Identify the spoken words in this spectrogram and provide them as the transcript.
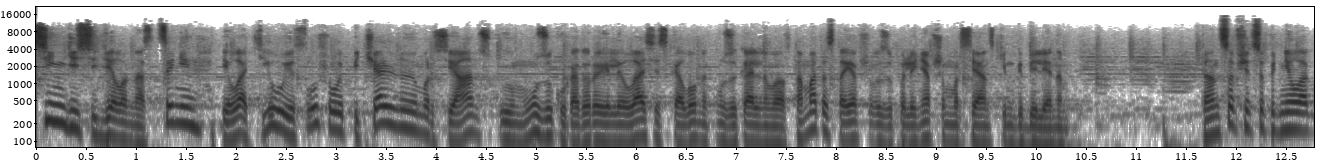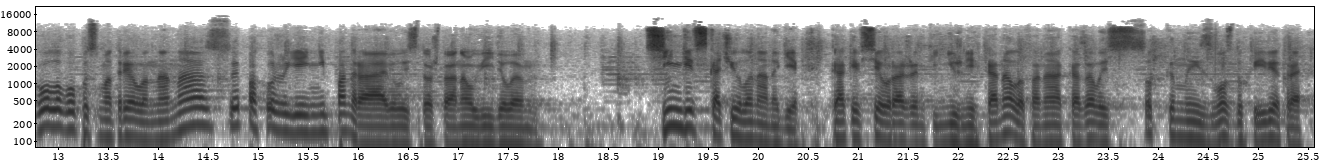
Синди сидела на сцене, пила тилу и слушала печальную марсианскую музыку, которая лилась из колонок музыкального автомата, стоявшего за полинявшим марсианским гобеленом. Танцовщица подняла голову, посмотрела на нас, и, похоже, ей не понравилось то, что она увидела. Синди вскочила на ноги. Как и все уроженки нижних каналов, она оказалась сотканной из воздуха и ветра –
